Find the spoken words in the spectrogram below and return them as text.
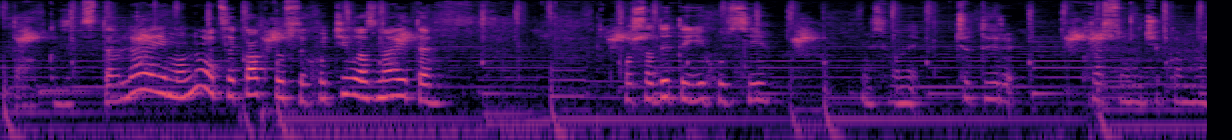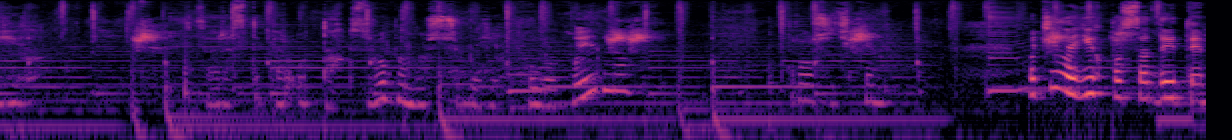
Так, відставляємо. Ну, а це кактуси. Хотіла, знаєте, посадити їх усі. Ось вони, чотири красунчика моїх. Зараз тепер отак зробимо, щоб їх було видно трошечки. Хотіла їх посадити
